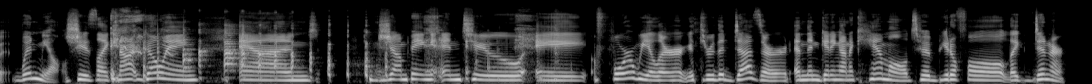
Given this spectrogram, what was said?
uh, windmill. She's like not going and jumping into a four wheeler through the desert and then getting on a camel to a beautiful like dinner.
